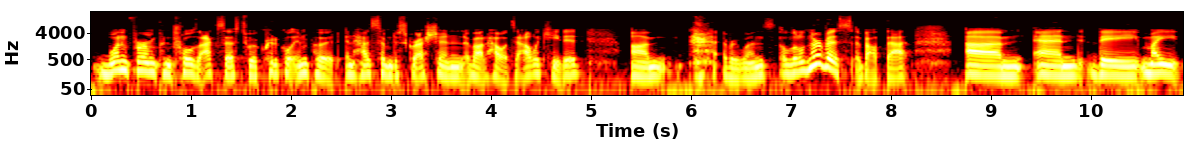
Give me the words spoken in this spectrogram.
one firm controls access to a critical input and has some discretion about how it's allocated, um, everyone's a little nervous about that. Um, and they might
